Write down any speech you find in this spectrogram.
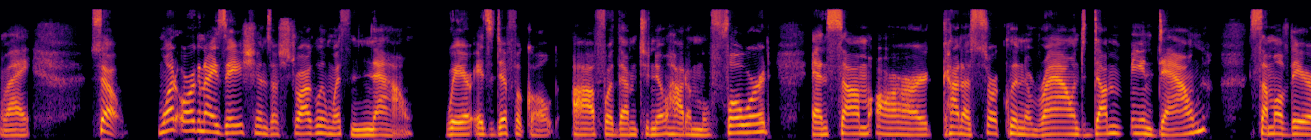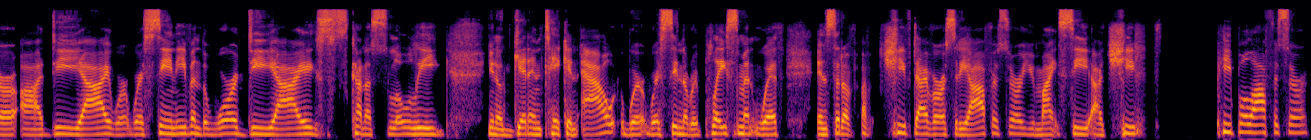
right? So what organizations are struggling with now where it's difficult uh, for them to know how to move forward. And some are kind of circling around, dumbing down some of their uh, DEI. We're, we're seeing even the word DEI kind of slowly, you know, getting taken out. We're, we're seeing the replacement with instead of a chief diversity officer, you might see a chief people officer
